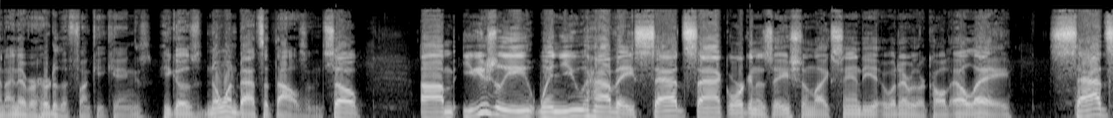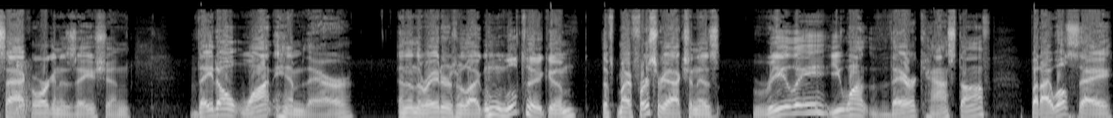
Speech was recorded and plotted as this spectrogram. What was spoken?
And I never heard of the Funky Kings. He goes, "No one bats a thousand. So um, usually, when you have a sad sack organization like Sandy, whatever they're called, L.A., sad sack organization, they don't want him there. And then the Raiders were like, mm, "We'll take him." The, my first reaction is, "Really? You want their cast off?" But I will say,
